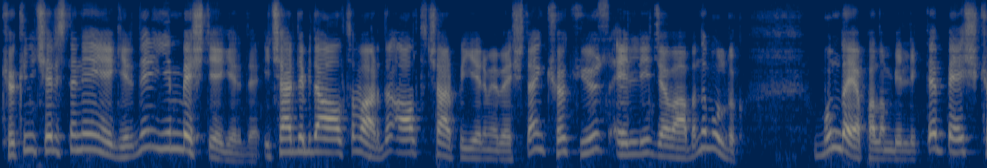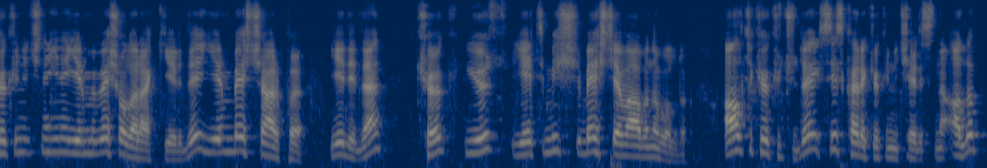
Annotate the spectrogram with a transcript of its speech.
kökün içerisine neye girdi? 25 diye girdi. İçeride bir de 6 vardı. 6 çarpı 25'ten kök 150 cevabını bulduk. Bunu da yapalım birlikte. 5 kökün içine yine 25 olarak girdi. 25 çarpı 7'den kök 175 cevabını bulduk. 6 kök 3'ü de siz karekökün içerisine alıp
